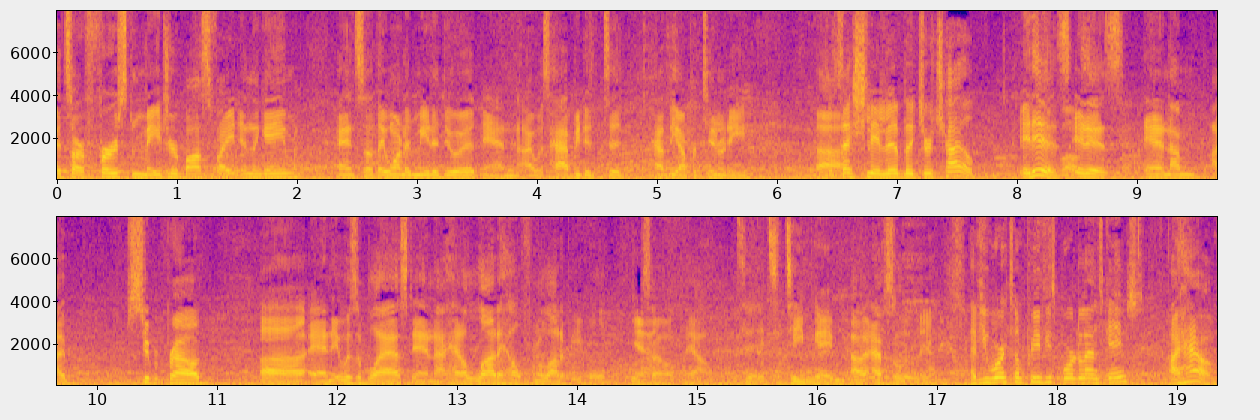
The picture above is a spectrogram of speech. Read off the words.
it's our first major boss fight in the game, and so they wanted me to do it, and I was happy to, to have the opportunity. Uh, it's actually a little bit your child. it is, it is, and I'm I'm super proud. Uh, and it was a blast. And I had a lot of help from a lot of people. Yeah. So yeah, It's a, it's a team game. uh, absolutely. Have you worked on previous Borderlands games? I have.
